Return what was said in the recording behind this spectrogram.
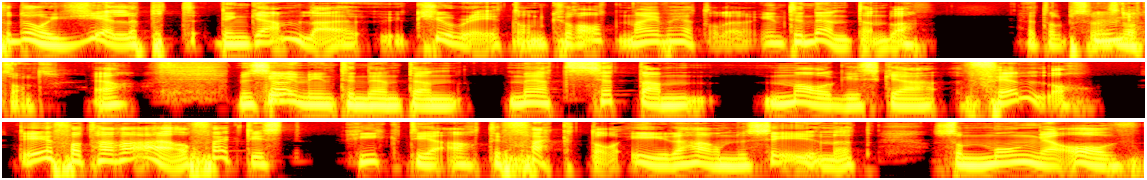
För du har hjälpt den gamla curatorn, kurat, nej vad heter det, intendenten va? Heter det på svenska? Något sånt. Ja. Museumintendenten med att sätta magiska fällor. Det är för att här är faktiskt riktiga artefakter i det här museumet som många av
